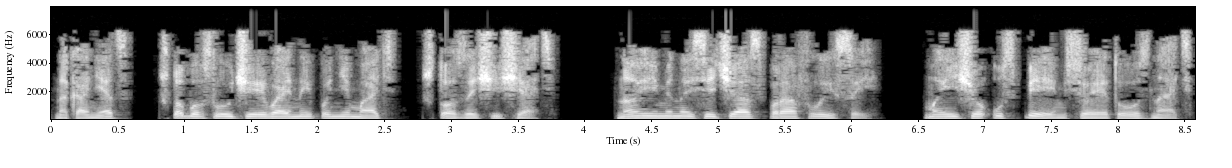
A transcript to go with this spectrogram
Наконец, чтобы в случае войны понимать, что защищать. Но именно сейчас прав Лысый, мы еще успеем все это узнать,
